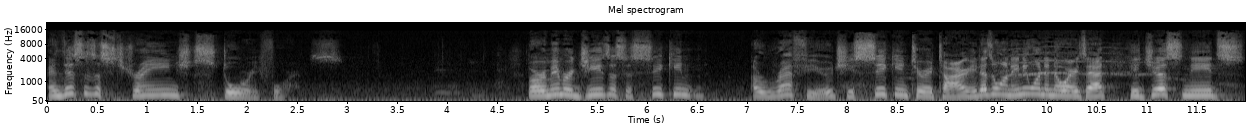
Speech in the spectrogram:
And this is a strange story for us. But remember, Jesus is seeking a refuge. He's seeking to retire. He doesn't want anyone to know where he's at. He just needs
